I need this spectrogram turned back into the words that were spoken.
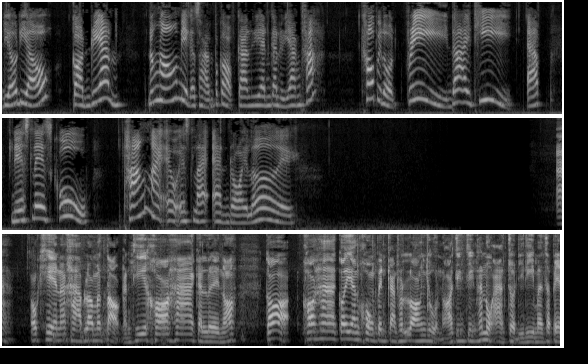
เดี๋ยวเดี๋ยว ก่อนเรียน น้องๆ มีเอกสารประกอบการเรียนกันหรือยังคะ เข้าไปโหลดฟรีได้ที่แอป Nestle School ทั้งใน iOS และ Android เลย อะ โอเคนะครับ เรามาต่อกันที่ข้อ 5 กันเลยเนาะ ก็ข้อ 5 ก็ยังคงเป็นการทดลองอยู่เนาะจริง ๆ ถ้าหนูอ่านจทย์ดีๆ มันจะเป็น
